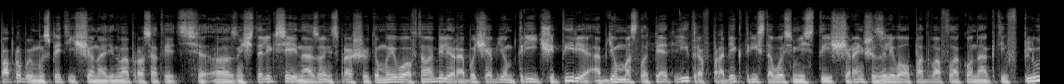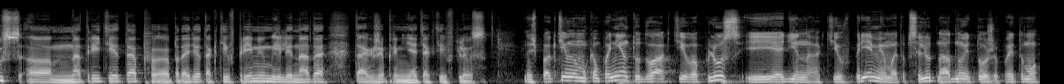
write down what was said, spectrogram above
Попробуем успеть еще на один вопрос ответить. Э, Значит, Алексей на Озоне спрашивает. У моего автомобиля рабочий объем 3,4, объем масла 5 литров, пробег 380 тысяч. Раньше заливал по два флакона «Актив Плюс». Э, На третий этап э, подойдет «Актив Премиум» или надо также применять «Актив Плюс»? Значит, по активному компоненту два актива плюс и один актив премиум – это абсолютно одно и то же. Поэтому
